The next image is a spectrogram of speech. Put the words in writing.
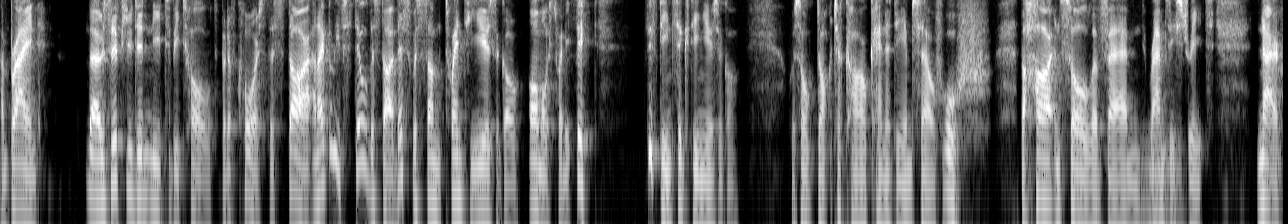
and Brian. As if you didn't need to be told, but of course, the star, and I believe still the star, this was some 20 years ago, almost 20, 15, 15 16 years ago, was old Dr. Karl Kennedy himself. Oh, the heart and soul of um, Ramsay Mm. Street. Now,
